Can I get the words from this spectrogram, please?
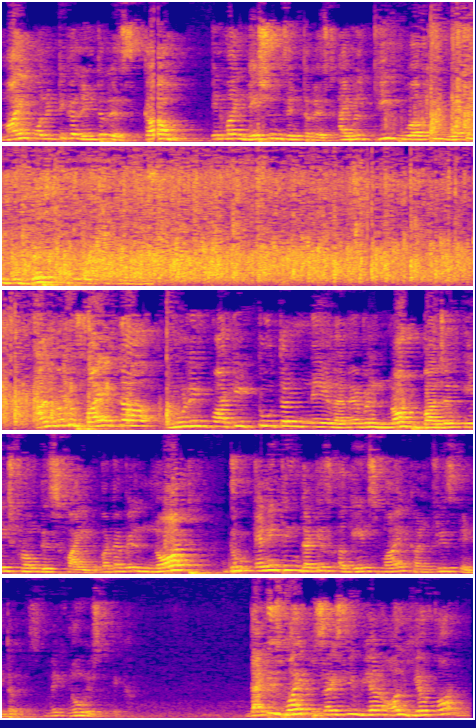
my political interests come in my nation's interest. I will keep working what is in best interest of my nation. fight the ruling party tooth and nail and I will not budge an inch from this fight. But I will not do anything that is against my country's interests. Make no mistake. That is why precisely we are all here for.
